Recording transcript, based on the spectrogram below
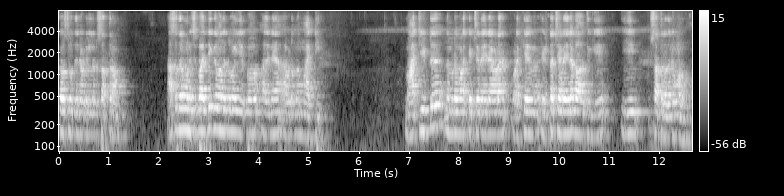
കൗസ്തുഭത്തിന്റെ അവിടെയുള്ള ഒരു സത്രം. ആ സത്രം മുനിസിപ്പാലിറ്റിക്ക് വന്നിട്ട് നോക്കിയപ്പോൾ അതിനെ അവിടെ നിന്ന് മാറ്റി. മാറ്റിയിട്ട് നമ്മുടെ വടക്കേച്ചിറയിലെ അവിടെ വടക്കേ ഇരട്ടച്ചിറയിലെ ഭാഗത്തേക്ക് ഈ സത്രത്തിന് കൊണ്ടുവന്നു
